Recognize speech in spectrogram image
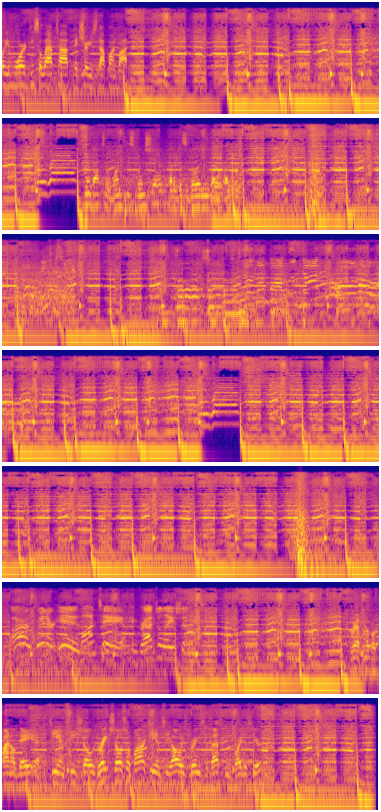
William Ward Diesel Laptop. Make sure you stop on by. Back to a one-piece windshield, better visibility, better wipers. Congratulations. Wrapping up our final day at the TMC show. Great show so far. TMC always brings the best and the brightest here.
